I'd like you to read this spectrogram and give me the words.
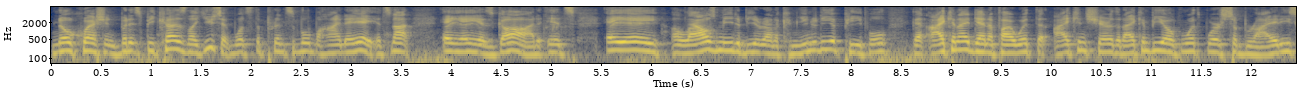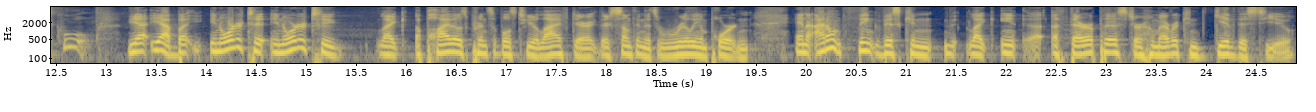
No question. But it's because, like you said, what's the principle behind AA? It's not AA as God. It's AA allows me to be around a community of people that I can identify with, that I can share, that I can be open with, where sobriety's cool. Yeah, yeah, but in order to in order to like apply those principles to your life, Derek, there's something that's really important. And I don't think this can like a therapist or whomever can give this to you.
